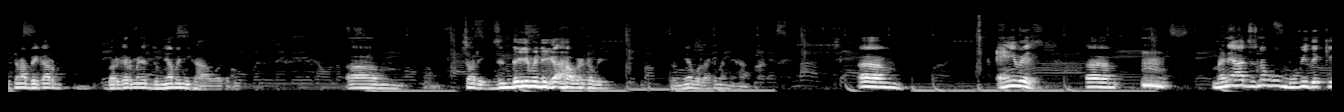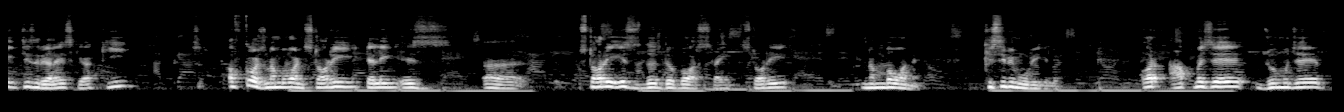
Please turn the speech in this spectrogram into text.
इतना बेकार बर्गर मैंने दुनिया में नहीं खाया हुआ कभी। सॉरी um, ज़िंदगी में नहीं खाया हुआ कभी। दुनिया बोला कि मैंने हाँ। एनीवेज um, um, मैंने आज ना वो मूवी देख के एक चीज़ रियलाइज़ किया कि of course number one story telling is story is the boss right story number one है किसी भी मूवी के लिए। और आप में से जो मुझे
